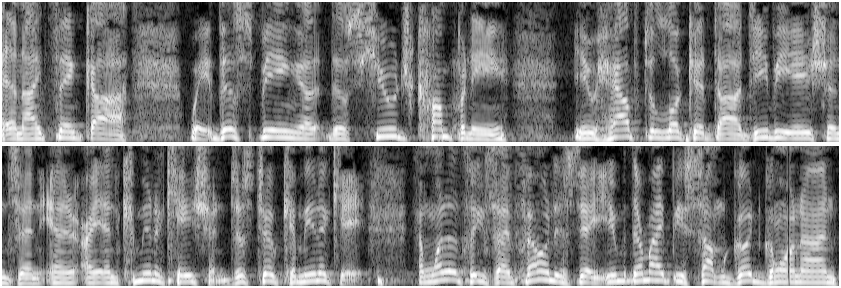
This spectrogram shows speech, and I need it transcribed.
And I think uh, wait, this being a, this huge company, you have to look at uh, deviations and, and, and communication, just to communicate. And one of the things I've found is that you, there might be something good going on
